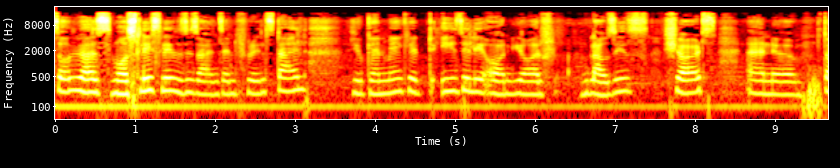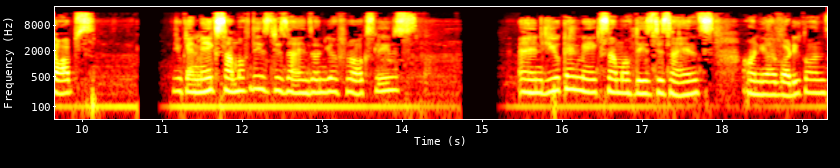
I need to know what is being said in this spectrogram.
so viewers mostly sleeves designs and frill style. You can make it easily on your blouses shirts and uh, tops. You can make some of these designs on your frock sleeves. And you can make some of these designs on your bodycons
